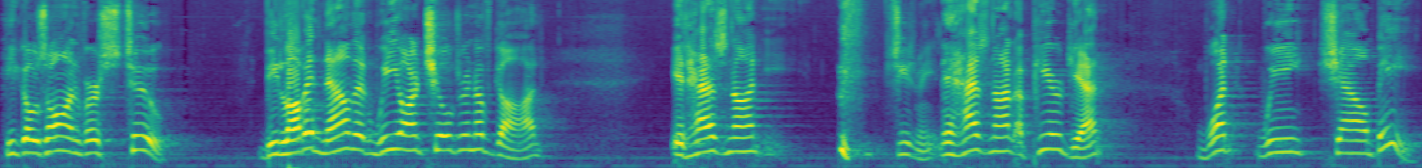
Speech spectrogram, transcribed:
He goes on, verse 2 Beloved, now that we are children of God, it has not, excuse me, it has not appeared yet what we shall be.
